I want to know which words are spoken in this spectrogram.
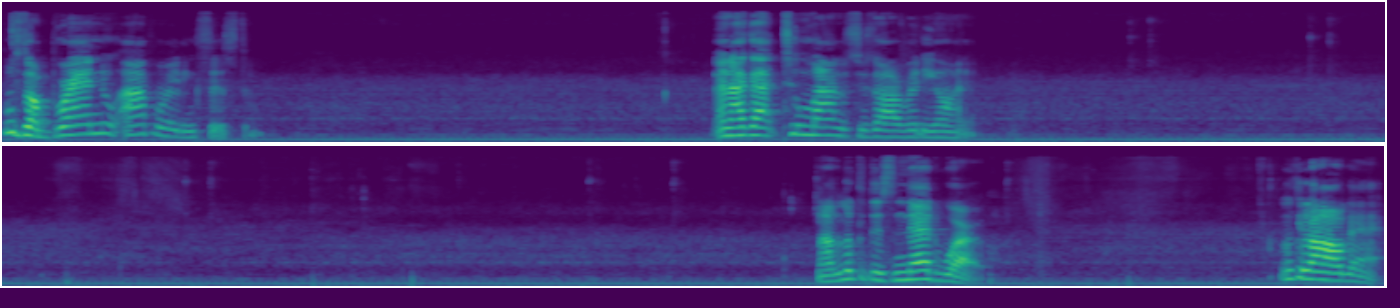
It's a brand new operating system. And I got two monitors already on it. Now look at this network. Look at all that.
